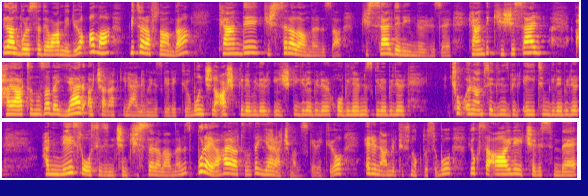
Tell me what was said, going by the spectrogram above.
Biraz burası da devam ediyor ama bir taraftan da kendi kişisel alanlarınıza, kişisel deneyimlerinize, kendi kişisel hayatınıza da yer açarak ilerlemeniz gerekiyor. Bunun içine aşk girebilir, ilişki girebilir, hobileriniz girebilir, çok önemsediğiniz bir eğitim girebilir. Hani neyse o sizin için kişisel alanlarınız buraya hayatınızda yer açmanız gerekiyor. En önemli püf noktası bu. Yoksa aile içerisinde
